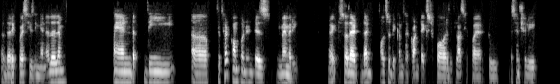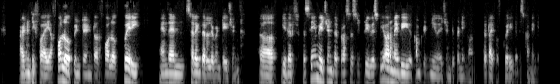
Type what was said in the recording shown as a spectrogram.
the request using an LLM. And the uh, the third component is memory, right? So that that also becomes a context for the classifier to essentially identify a follow-up intent or follow-up query and then select the relevant agent, uh, either the same agent that processed it previously or maybe a complete new agent, depending on the type of query that is coming in.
